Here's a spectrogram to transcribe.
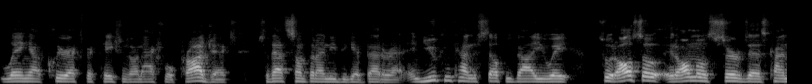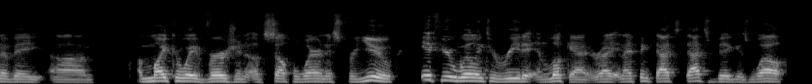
laying out clear expectations on actual projects. So that's something I need to get better at. And you can kind of self evaluate. So it also, it almost serves as kind of a, um, a microwave version of self awareness for you if you're willing to read it and look at it, right? And I think that's that's big as well.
